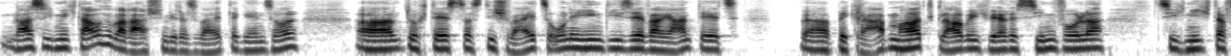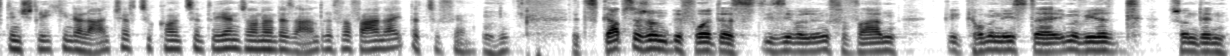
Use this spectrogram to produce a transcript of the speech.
lasse ich mich da auch überraschen, wie das weitergehen soll. Äh, durch das, dass die Schweiz ohnehin diese Variante jetzt äh, begraben hat, glaube ich, wäre es sinnvoller, sich nicht auf den Strich in der Landschaft zu konzentrieren, sondern das andere Verfahren weiterzuführen. Mhm. Jetzt gab es ja schon, bevor das, diese Evaluierungsverfahren gekommen ist, äh, immer wieder schon den,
